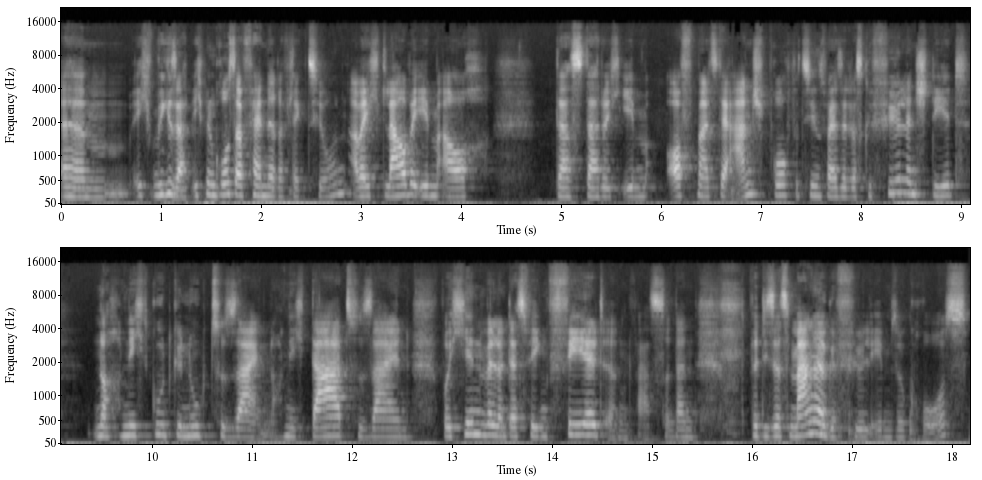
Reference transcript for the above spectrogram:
Ähm, ich, wie gesagt, ich bin großer Fan der Reflexion, aber ich glaube eben auch, dass dadurch eben oftmals der Anspruch bzw. das Gefühl entsteht, noch nicht gut genug zu sein, noch nicht da zu sein, wo ich hin will und deswegen fehlt irgendwas. Und dann wird dieses Mangelgefühl eben so groß.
